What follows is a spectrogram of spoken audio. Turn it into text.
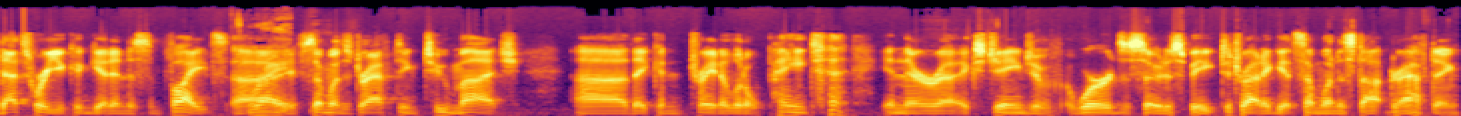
that's where you can get into some fights. Uh, right. If someone's drafting too much, uh, they can trade a little paint in their uh, exchange of words, so to speak, to try to get someone to stop drafting.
